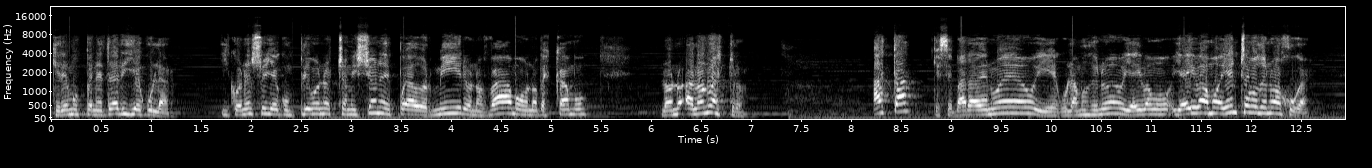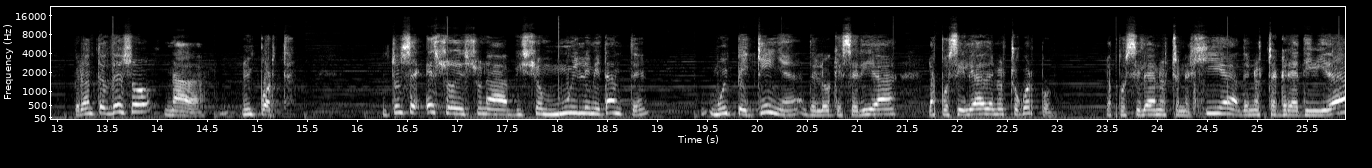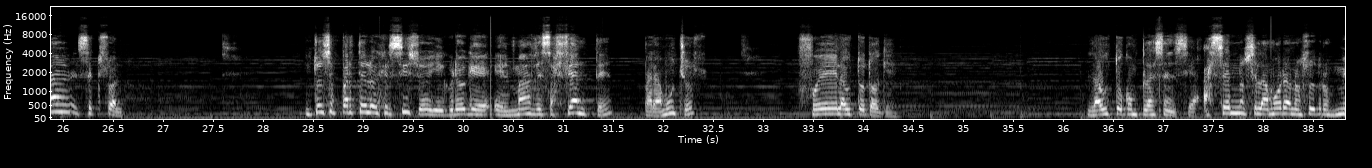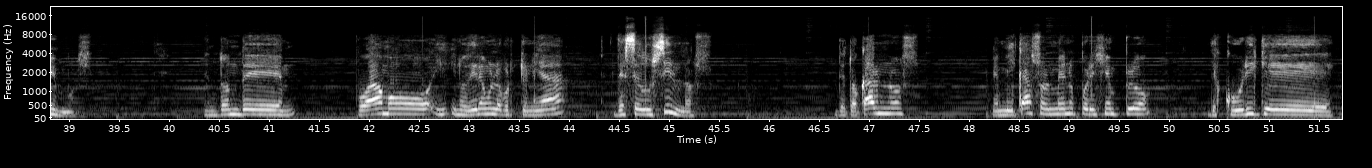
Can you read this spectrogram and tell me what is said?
queremos penetrar y eyacular. Y con eso ya cumplimos nuestra misión y después a dormir o nos vamos o no pescamos a lo nuestro. Hasta que se para de nuevo y eyaculamos de nuevo y ahí vamos, y ahí vamos, y entramos de nuevo a jugar. Pero antes de eso, nada, no importa. Entonces eso es una visión muy limitante, muy pequeña de lo que serían las posibilidades de nuestro cuerpo, las posibilidades de nuestra energía, de nuestra creatividad sexual. Entonces parte de los ejercicios, y creo que el más desafiante para muchos, fue el autotoque, la autocomplacencia, hacernos el amor a nosotros mismos, en donde podamos y, y nos diéramos la oportunidad de seducirnos, de tocarnos. En mi caso al menos, por ejemplo, descubrí que,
